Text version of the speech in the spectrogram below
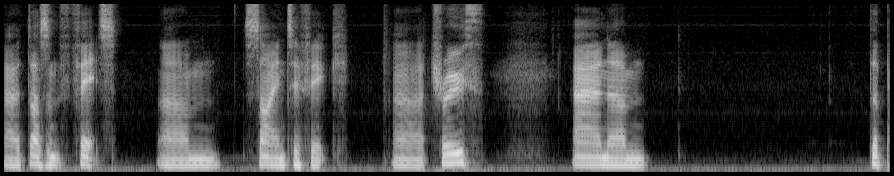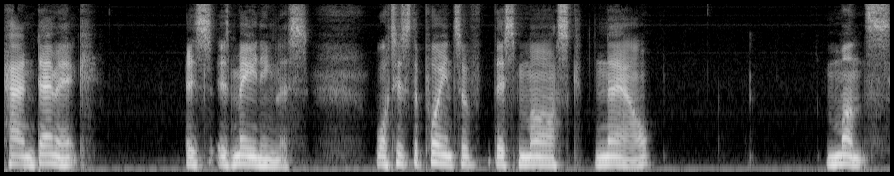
uh, doesn't fit um, scientific uh, truth. And um, the pandemic is is meaningless. What is the point of this mask now months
